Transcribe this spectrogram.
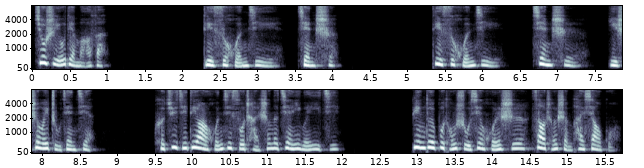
就是有点麻烦。第四魂技剑翅，第四魂技剑翅以身为主剑剑，可聚集第二魂技所产生的剑意为一击，并对不同属性魂师造成审判效果。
